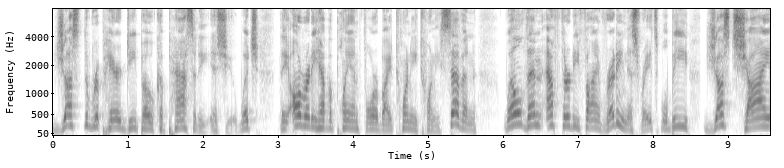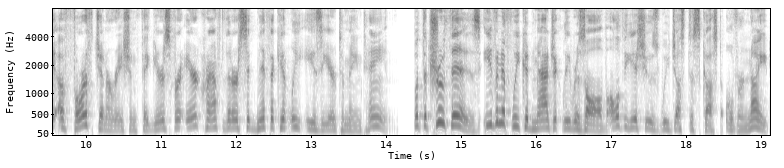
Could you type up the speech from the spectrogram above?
just the repair depot capacity issue, which they already have a plan for by 2027, well, then F 35 readiness rates will be just shy of fourth generation figures for aircraft that are significantly easier to maintain. But the truth is, even if we could magically resolve all the issues we just discussed overnight,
